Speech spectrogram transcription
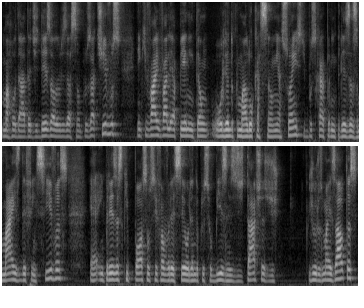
uma rodada de desvalorização para os ativos, em que vai valer a pena, então, olhando para uma alocação em ações, de buscar por empresas mais defensivas, é, empresas que possam se favorecer olhando para o seu business de taxas de juros mais altas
